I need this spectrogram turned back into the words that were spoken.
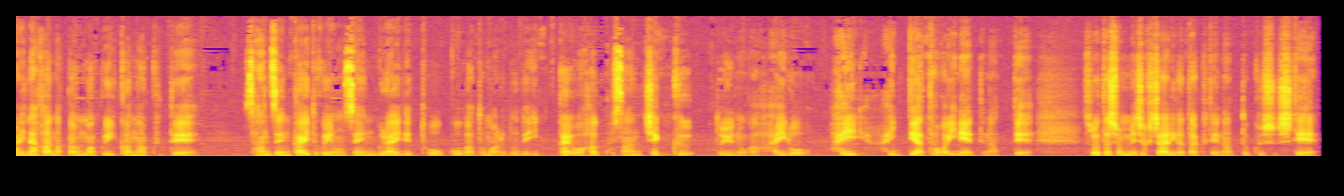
はりなかなかうまくいかなくて3,000回とか4,000ぐらいで投稿が止まるので一回おはこさんチェックというのが入ろうはい入ってやった方がいいねってなってそれ私もめちゃくちゃありがたくて納得して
